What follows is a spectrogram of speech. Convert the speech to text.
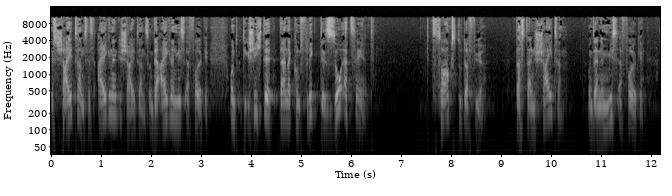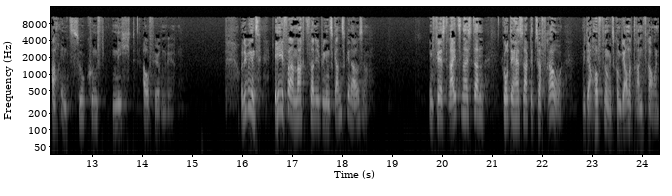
des Scheiterns, des eigenen Gescheiterns und der eigenen Misserfolge und die Geschichte deiner Konflikte so erzählt, sorgst du dafür, dass dein Scheitern und deine Misserfolge auch in Zukunft nicht aufhören werden. Und übrigens, Eva macht es dann übrigens ganz genauso. In Vers 13 heißt dann, Gott, der Herr sagte zur Frau, mit der Hoffnung, jetzt kommt ja auch noch dran, Frauen,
